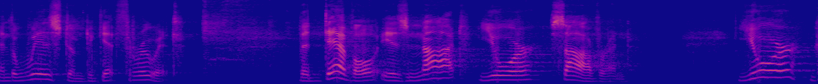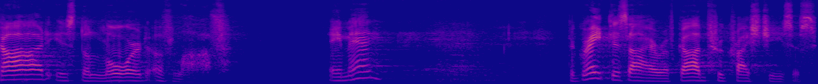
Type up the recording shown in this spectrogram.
and the wisdom to get through it. The devil is not your sovereign. Your God is the Lord of love. Amen? Amen? The great desire of God through Christ Jesus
